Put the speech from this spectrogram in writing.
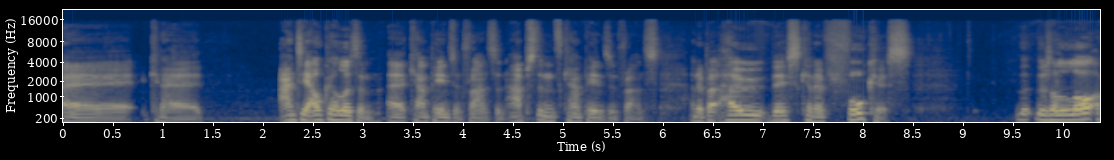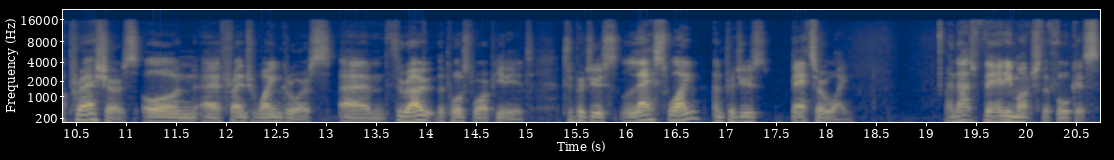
uh, kind of anti-alcoholism uh, campaigns in France and abstinence campaigns in France, and about how this kind of focus. There's a lot of pressures on uh, French wine growers um, throughout the post-war period to produce less wine and produce better wine. And that's very much the focus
